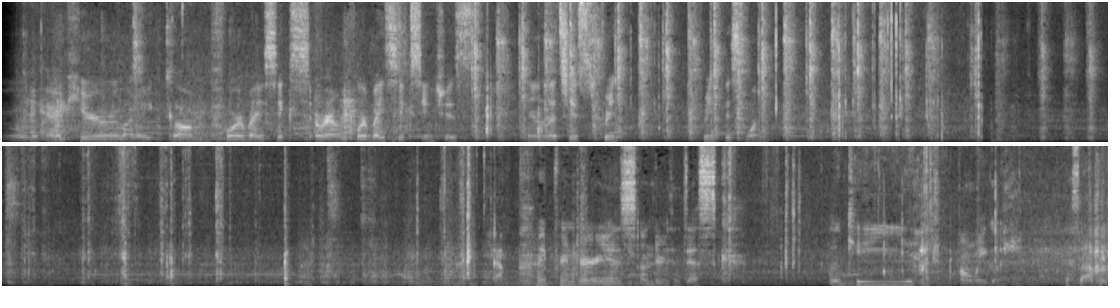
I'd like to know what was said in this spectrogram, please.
So I have here like um, 4 by 6 around 4 by 6 inches. And let's just print, print this one. My printer is under the desk. Okay. Oh my gosh. Nasabi.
